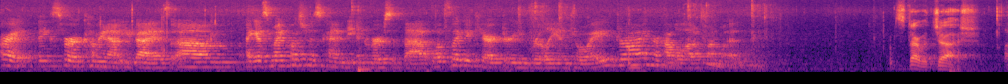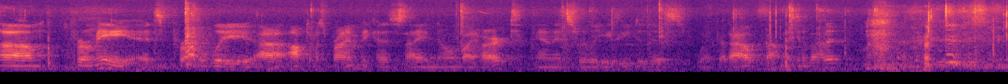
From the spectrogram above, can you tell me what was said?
All right, thanks for coming out, you guys. Um, I guess my question is kind of the inverse of that. What's like a character you really enjoy drawing or have a lot of fun with? Start with Josh. Um, for me, it's probably uh, Optimus Prime because I know him by heart, and it's really easy to just whip it out without thinking about it.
